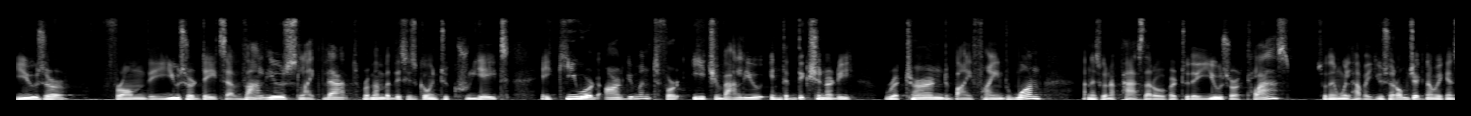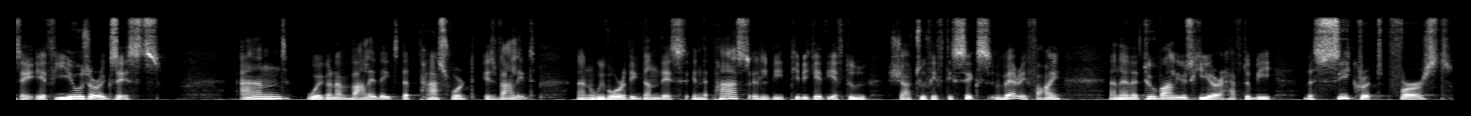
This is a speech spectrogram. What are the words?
user from the user data values like that. Remember, this is going to create a keyword argument for each value in the dictionary returned by find one, and it's going to pass that over to the user class. So then we'll have a user object and we can say if user exists and we're going to validate the password is valid. And we've already done this in the past. It'll be pbkdf2 sha256 verify. And then the two values here have to be the secret first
